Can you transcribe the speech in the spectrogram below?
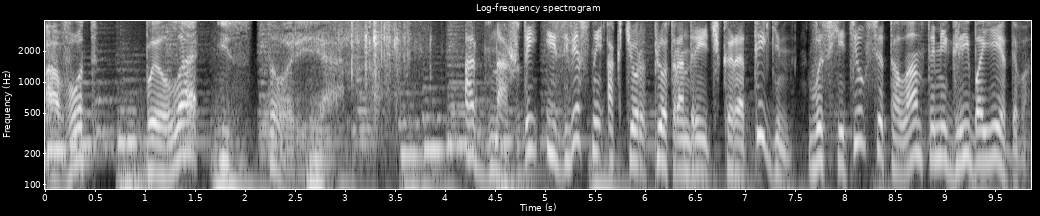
А вот была история. Однажды известный актер Петр Андреевич Каратыгин восхитился талантами Грибоедова.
